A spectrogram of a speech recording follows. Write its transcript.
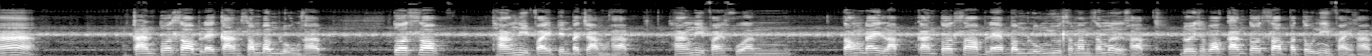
5. การตรวจสอบและการซ่อมบำรุงครับ ตรวจสอบทางหนีไฟเป็นประจำครับ ทางหนีไฟควรต้องได้รับการตรวจสอบและบำรุงอยู่สม่ำเสมอครับ โดยเฉพาะการตรวจสอบประตูหนีไฟครับ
